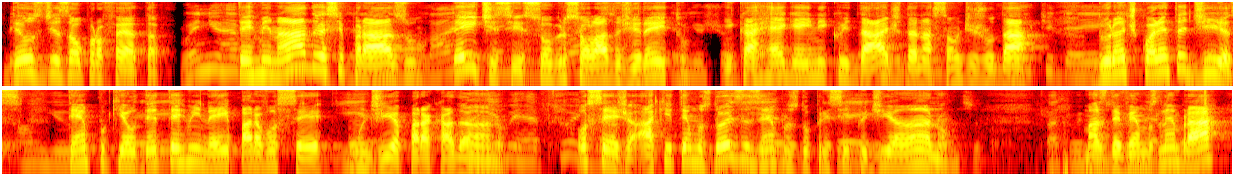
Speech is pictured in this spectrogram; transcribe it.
Deus diz ao profeta: Terminado esse prazo, deite-se sobre o seu lado direito e carregue a iniquidade da nação de Judá durante 40 dias, tempo que eu determinei para você, um dia para cada ano. Ou seja, aqui temos dois exemplos do princípio de ano. Mas devemos lembrar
